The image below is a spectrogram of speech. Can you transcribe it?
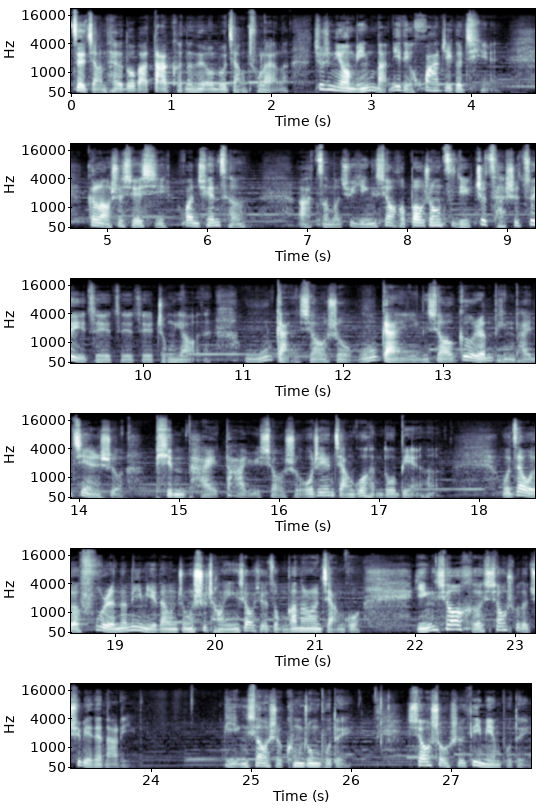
再讲太多，把大课的内容都讲出来了。就是你要明白，你得花这个钱，跟老师学习，换圈层。啊，怎么去营销和包装自己，这才是最最最最重要的。无感销售、无感营销、个人品牌建设，品牌大于销售。我之前讲过很多遍哈。我在我的《富人的秘密》当中，市场营销学总纲当中讲过，营销和销售的区别在哪里？营销是空中部队，销售是地面部队。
